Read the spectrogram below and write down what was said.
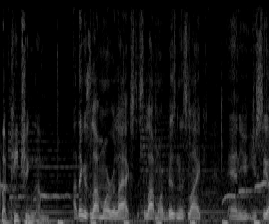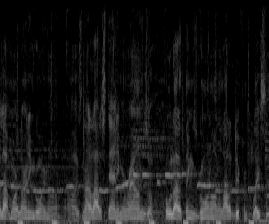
but teaching them. I think it's a lot more relaxed. It's a lot more business-like, and you, you see a lot more learning going on. Uh, it's not a lot of standing around. There's a whole lot of things going on in a lot of different places.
